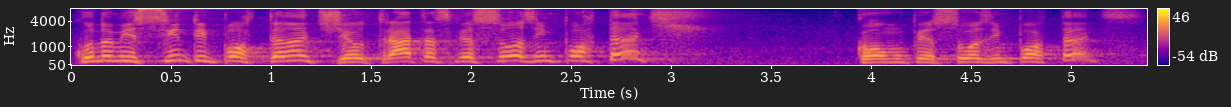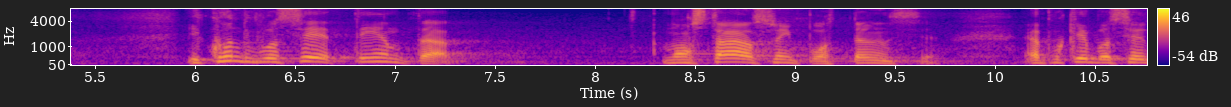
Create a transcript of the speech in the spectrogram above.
Quando eu me sinto importante, eu trato as pessoas importantes, como pessoas importantes. E quando você tenta mostrar a sua importância, é porque você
